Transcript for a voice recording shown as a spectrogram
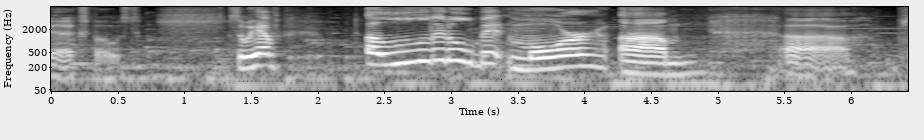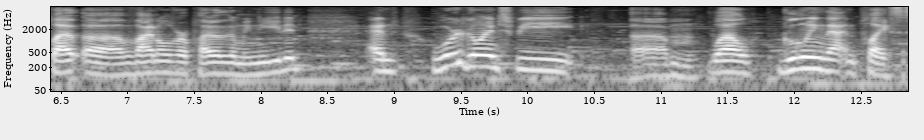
exposed. So we have a little bit more um, uh, uh, vinyl over pleather than we needed, and we're going to be, um, well, gluing that in place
